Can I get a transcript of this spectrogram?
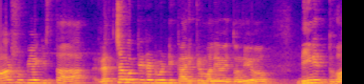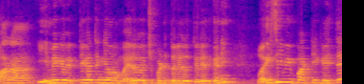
భాష ఉపయోగిస్తా రెచ్చగొట్టేటటువంటి కార్యక్రమాలు ఏవైతే ఉన్నాయో దీని ద్వారా ఈమెకి వ్యక్తిగతంగా ఏమైనా మైలు వచ్చి పడిద్దో లేదో తెలియదు కానీ వైసీపీ పార్టీకి అయితే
